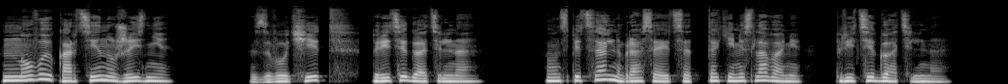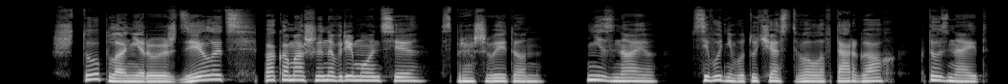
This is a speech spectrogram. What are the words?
новую картину жизни. Звучит притягательно. Он специально бросается такими словами «притягательно». «Что планируешь делать, пока машина в ремонте?» – спрашивает он. «Не знаю. Сегодня вот участвовала в торгах. Кто знает,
